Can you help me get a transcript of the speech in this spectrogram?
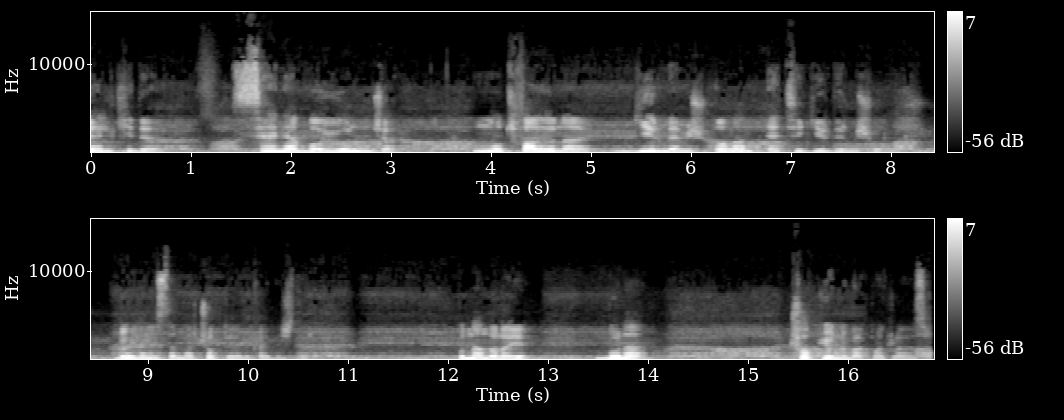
belki de sene boyunca mutfağına girmemiş olan eti girdirmiş oluyor. Böyle insanlar çok değerli kardeşler. Bundan dolayı buna çok yönlü bakmak lazım.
